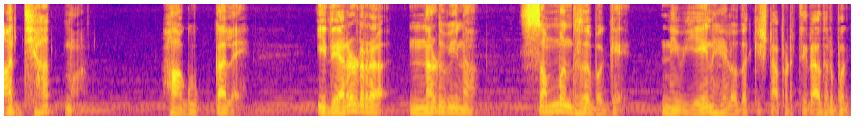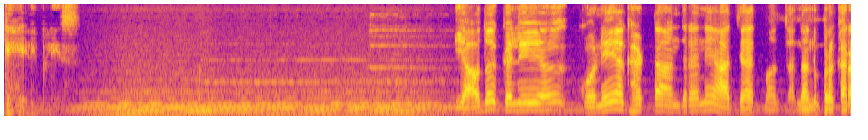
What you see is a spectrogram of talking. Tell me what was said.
ಅಧ್ಯಾತ್ಮ ಹಾಗೂ ಕಲೆ ಇದೆರಡರ ನಡುವಿನ ಸಂಬಂಧದ ಬಗ್ಗೆ ನೀವು ಏನು ಹೇಳೋದಕ್ಕೆ ಇಷ್ಟಪಡ್ತೀರಾ? ಅದ್ರ ಬಗ್ಗೆ ಹೇಳಿ ಪ್ಲೀಸ್ ಯಾವುದೋ ಕಲೆಯ ಕೊನೆಯ ಘಟ್ಟ ಅಂದ್ರನೇ ಆಧ್ಯಾತ್ಮ ಅಂತ ನನ್ನ ಪ್ರಕಾರ.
